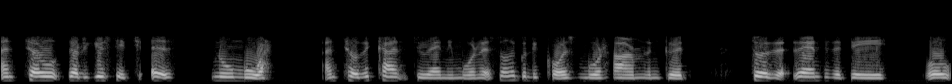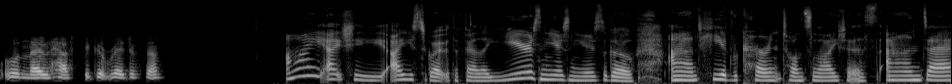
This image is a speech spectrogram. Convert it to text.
until their usage is no more, until they can't do any more, and it's only going to cause more harm than good. So at the end of the day, we'll, we'll now have to get rid of them. I actually, I used to go out with a fella years and years and years ago, and he had recurrent tonsillitis. And uh,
